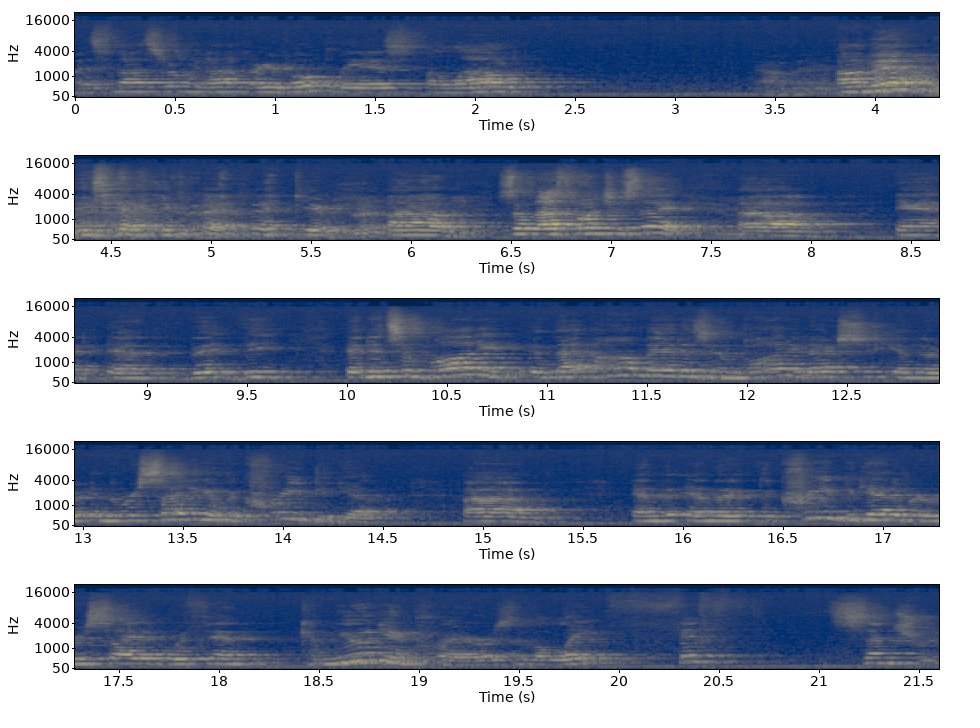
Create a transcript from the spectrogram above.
it's not certainly not very vocally, is a loud Amen. Amen. Exactly. Thank you. Um, so that's what you say. Um, and and the, the and it's embodied, and that Amen is embodied actually in the in the reciting of the creed together. Um, and the, and the, the creed began to be recited within communion prayers in the late fifth century.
